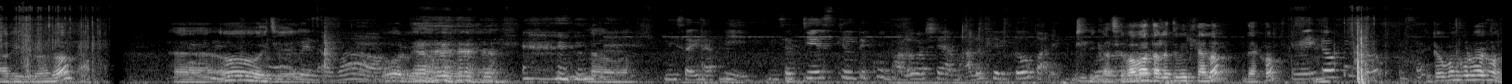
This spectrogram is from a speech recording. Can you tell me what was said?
আর এগুলো হলো? হ্যাঁ ওই যে। ওর না বাবা। নিসাই হ্যাপি নিসাই চেস খেলতে খুব ভালোবাসে আর ভালো খেলতেও পারে। ঠিক আছে বাবা তাহলে তুমি খেলো দেখো। এইটা ওপেন করো। এটা ওপেন করবে এখন?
